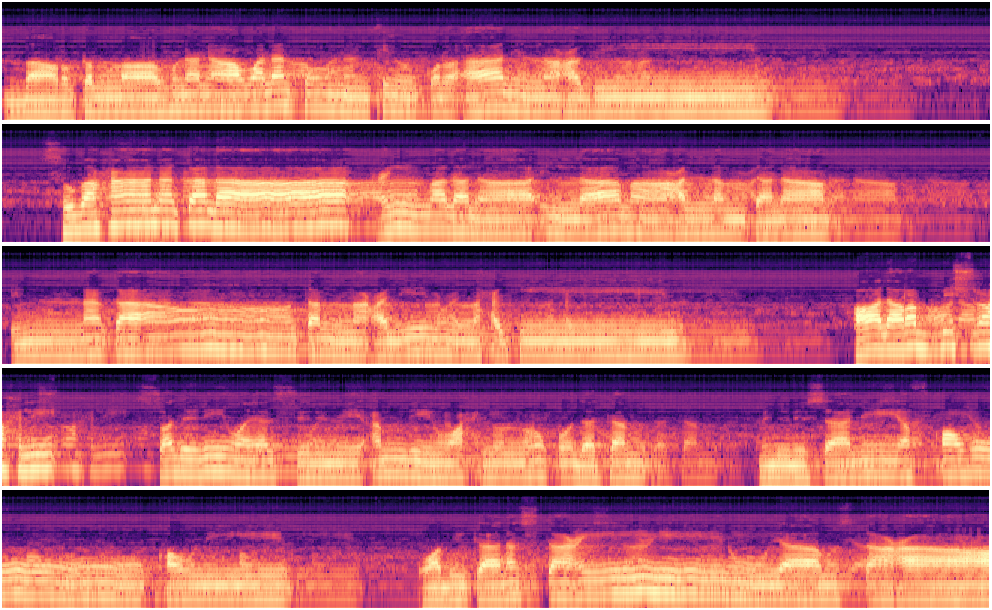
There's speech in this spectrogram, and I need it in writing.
بارك الله لنا ولكم في القرآن العظيم. سبحانك لا علم لنا إلا ما علمتنا. إنك أنت العليم الحكيم. قال رب اشرح لي صدري ويسر لي أمري واحلل عقدة من لساني يفقه قولي وبك نستعين يا مستعان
